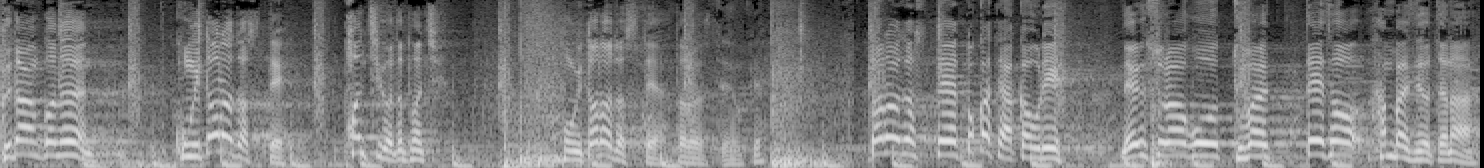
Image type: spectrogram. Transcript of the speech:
그 다음 거는 공이 떨어졌을 때. 펀치거든 펀치. 공이 떨어졌을 때야. 떨어졌을 때. 오케이. 떨어졌을 때 똑같아. 아까 우리 내육수하고 두 발 떼서 한 발 뒤졌잖아.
